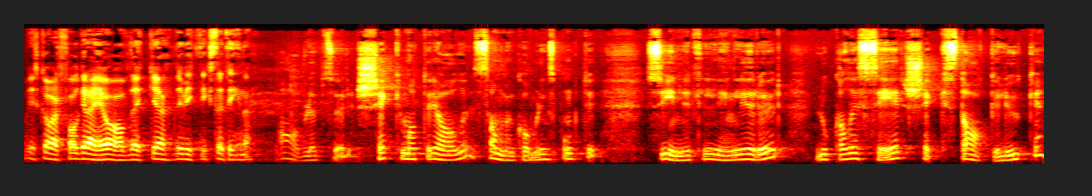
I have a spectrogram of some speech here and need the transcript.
Vi skal i hvert fall greie å avdekke de viktigste tingene. Avløpsrør, sjekk materialet, sammenkoblingspunkter, synlig tilgjengelige rør, lokaliser, sjekk stakeluke.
